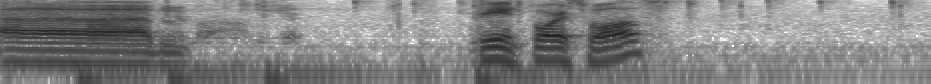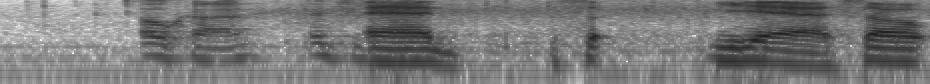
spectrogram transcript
um reinforced walls. Okay, interesting. And so, yeah, so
